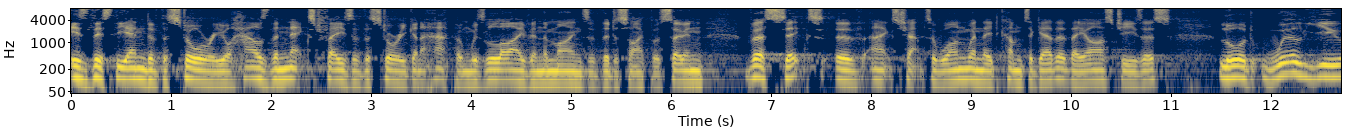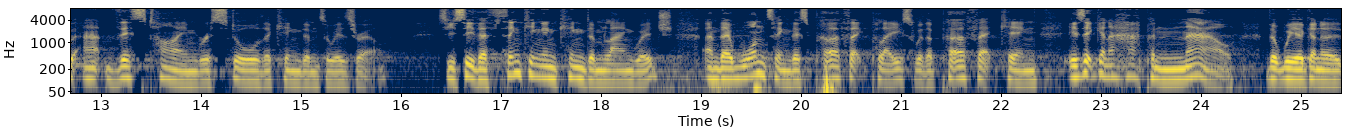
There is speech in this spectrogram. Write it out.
is this the end of the story or how's the next phase of the story going to happen was live in the minds of the disciples. So in verse 6 of Acts chapter 1, when they'd come together, they asked Jesus, Lord, will you at this time restore the kingdom to Israel? So you see, they're thinking in kingdom language and they're wanting this perfect place with a perfect king. Is it going to happen now? That we are going to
